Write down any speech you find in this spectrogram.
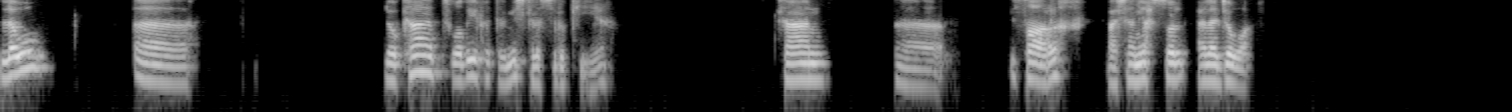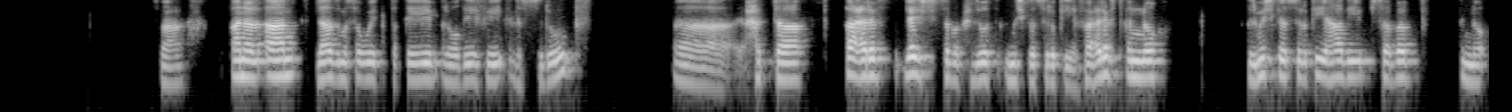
لو آه لو كانت وظيفة المشكلة السلوكية كان آه، يصارخ عشان يحصل على جوال فأنا الآن لازم أسوي التقييم الوظيفي للسلوك آه، حتى أعرف ليش سبب حدوث المشكلة السلوكية. فعرفت أنه المشكلة السلوكية هذه بسبب أنه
